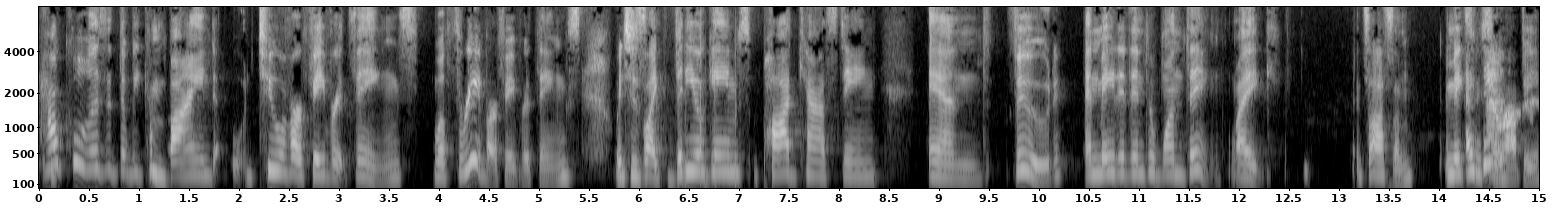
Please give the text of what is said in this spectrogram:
how cool is it that we combined two of our favorite things, well three of our favorite things, which is like video games, podcasting, and food and made it into one thing. Like it's awesome. It makes I me think- so happy.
